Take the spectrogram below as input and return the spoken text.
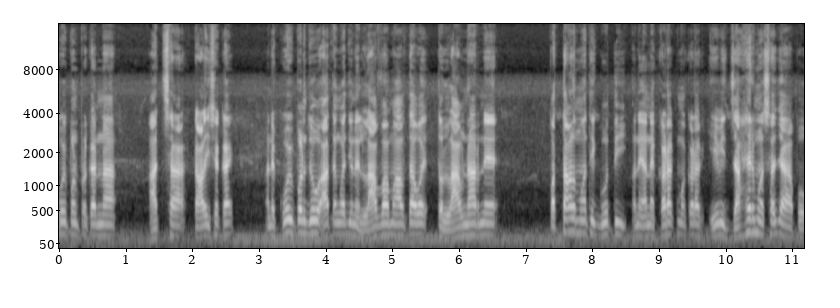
કોઈ પણ પ્રકારના આછા ટાળી શકાય. અને કોઈ પણ જો આતંકવાદીઓને લાવવામાં આવતા હોય તો લાવનારને પતાળમાંથી ગોતી અને એને કડકમાં કડક એવી જાહેરમાં સજા આપો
